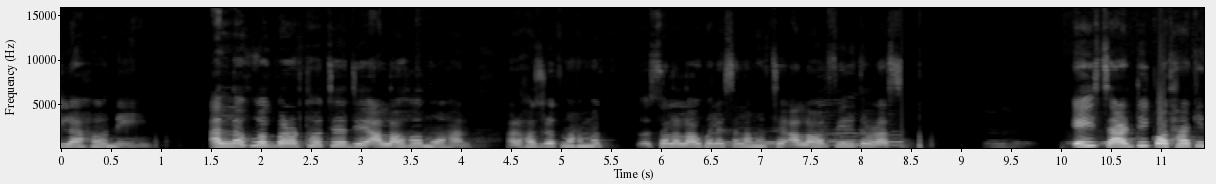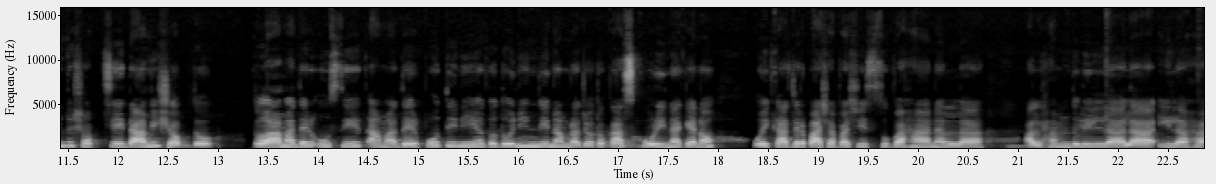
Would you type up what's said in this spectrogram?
ইলাহ নেই। আল্লাহু আকবার অর্থ হচ্ছে যে আল্লাহ মহান। আর হজরত মোহাম্মদ সাল্লাহু সাল্লাম হচ্ছে আল্লাহর প্রেরিত রাস এই চারটি কথা কিন্তু সবচেয়ে দামি শব্দ। তো আমাদের উচিত, আমাদের প্রতিনিয়ত দৈনন্দিন আমরা যত কাজ করি না কেন, ওই কাজের পাশাপাশি সুবাহান আল্লাহ আলহামদুলিল্লাহ, লা ইলাহা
